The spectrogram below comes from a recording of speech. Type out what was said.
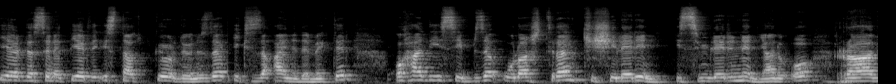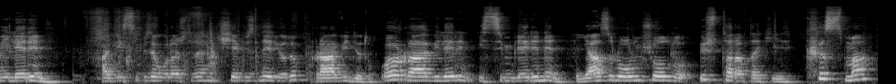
Bir yerde senet bir yerde isnat gördüğünüzde ikisi de aynı demektir. O hadisi bize ulaştıran kişilerin isimlerinin yani o ravilerin hadisi bize ulaştıran kişiye biz ne diyorduk? Ravi diyorduk. O ravilerin isimlerinin yazılı olmuş olduğu üst taraftaki kısma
